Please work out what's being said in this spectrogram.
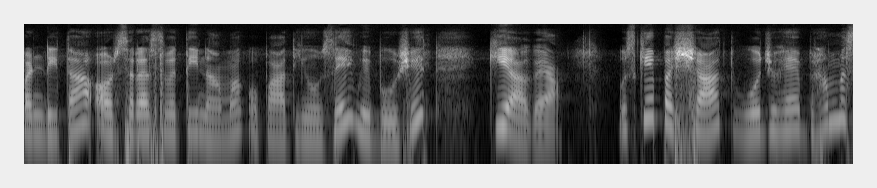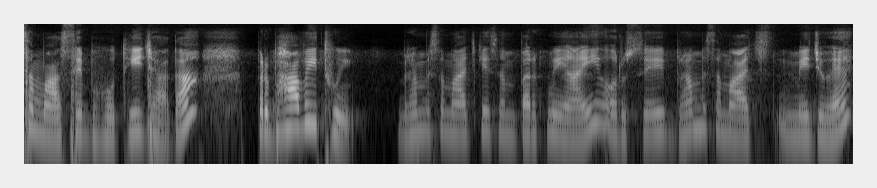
पंडिता और सरस्वती नामक उपाधियों से विभूषित किया गया। उसके पश्चात वो जो है, ब्रह्म समाज से बहुत ही ज़्यादा प्रभावित हुई। ब्रह्म समाज के संपर्क में आई और उससे ब्रह्म समाज में जो है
